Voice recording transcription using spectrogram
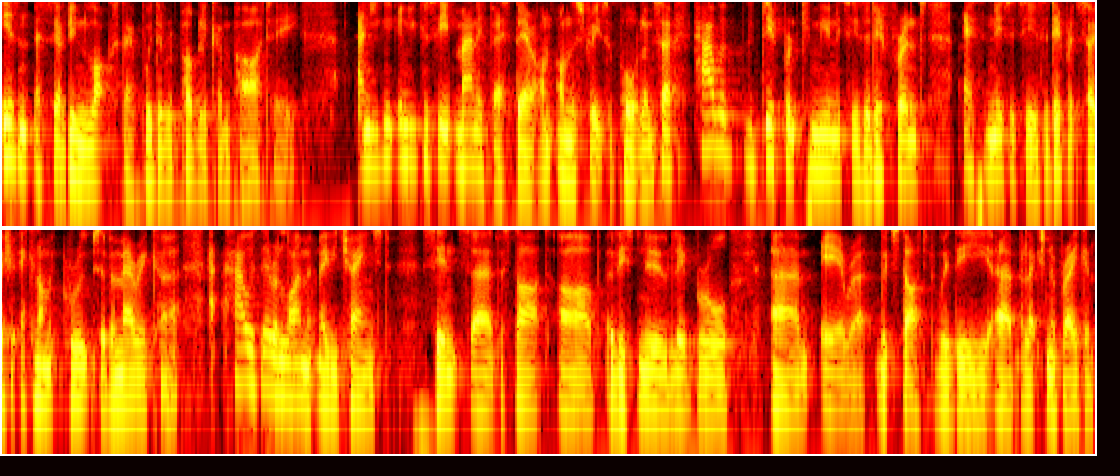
isn't necessarily in lockstep with the Republican Party and you can, and you can see it manifest there on, on the streets of Portland. So, how have the different communities, the different ethnicities, the different socioeconomic groups of America, how has their alignment maybe changed since uh, the start of this new liberal um, era, which started with the uh, election of Reagan?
